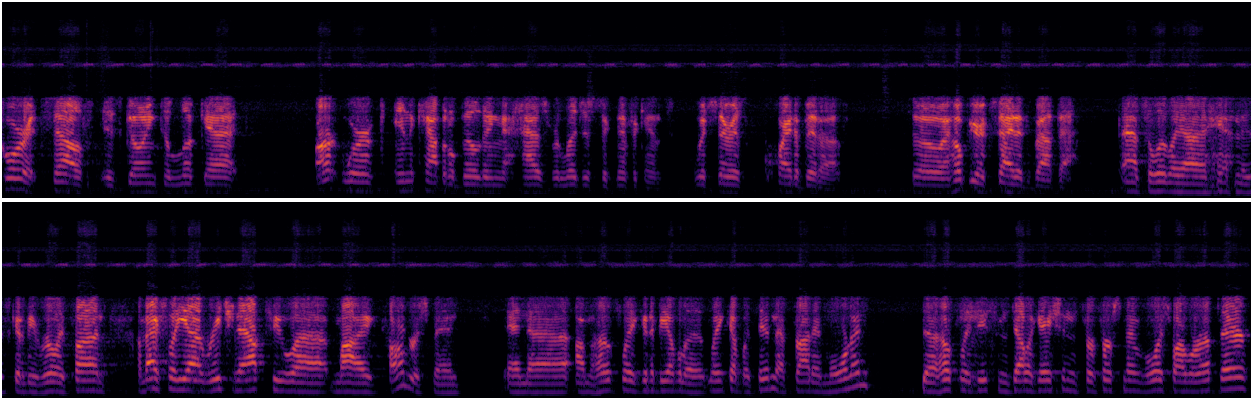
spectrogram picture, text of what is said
tour itself is going to look at artwork in the Capitol building that has religious significance, which there is quite a bit of. So I hope you're excited about that. Absolutely, I am. It's going to be really fun. I'm actually uh, reaching out to uh, my congressman, and uh, I'm hopefully going to be able to link up with him that Friday morning to hopefully do some delegation for First Amendment Voice while we're up there.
